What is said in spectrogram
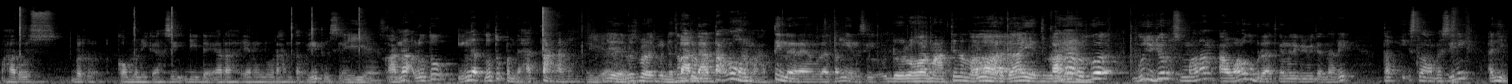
harus berkomunikasi di daerah yang lu rantau itu sih. Iya sih. Karena lu tuh ingat lu tuh pendatang. Iya, lu sebagai pendatang Pendatang lu hormatin daerah yang lu datengin sih. udah lu hormatin sama lu Ah, hargain sebenarnya. Karena menurut gua, gua jujur Semarang awal gua berat kan dari Witan tadi, tapi setelah sampai sini anjing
